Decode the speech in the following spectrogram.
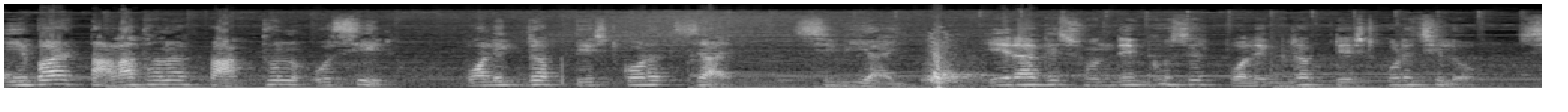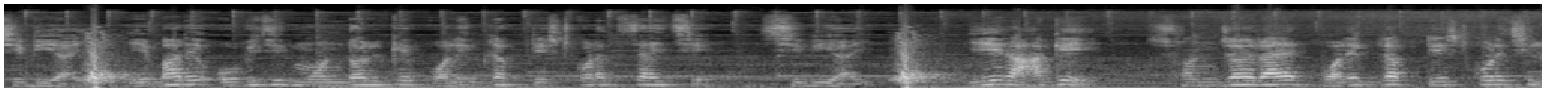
এবার টালা থানার প্রাক্তন ওসির পলিগ্রাফ টেস্ট করাতে চায় সিবিআই। এর আগে সন্দীপ ঘোষের পলিগ্রাফ টেস্ট করেছিল সিবিআই। এবারে অভিজিৎ মণ্ডলকে পলিগ্রাফ টেস্ট করাতে চাইছে সিবিআই। এর আগে সঞ্জয় রায়ের পলিগ্রাফ টেস্ট করেছিল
